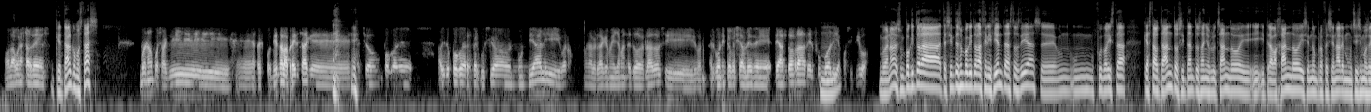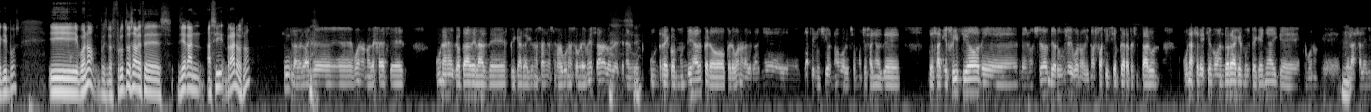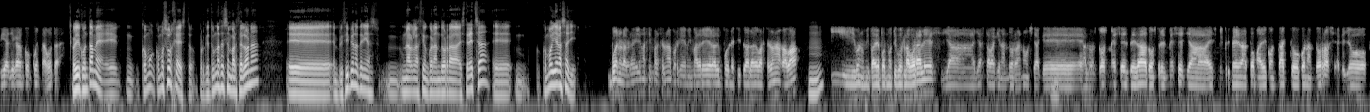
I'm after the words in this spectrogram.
Hola, buenas tardes. ¿Qué tal? ¿Cómo estás? Bueno, pues aquí eh, respondiendo a la prensa que se ha hecho un poco de ha habido un poco de repercusión mundial y bueno, la verdad que me llaman de todos lados y bueno, es bonito que se hable de, de Andorra, del fútbol Mm. y en positivo. Bueno, es un poquito la. ¿Te sientes un poquito la cenicienta estos días? Eh, un, un futbolista que ha estado tantos y tantos años luchando y, y- y trabajando y siendo un profesional en muchísimos equipos. Y bueno, pues los frutos a veces llegan así raros, ¿no? Sí, la verdad que bueno, no deja de ser una anécdota de las de explicar de aquí unos años en alguna sobremesa, lo de tener Sí. un, un récord mundial, pero pero bueno, la verdad que, que hace ilusión, ¿no? Porque son muchos años de, de sacrificio, de, de ilusión, de orgullo y bueno, y no es fácil siempre representar un, una selección como Andorra que es muy pequeña y que, que, bueno, que, que Mm. las alegrías llegan con cuentagotas. Oye, cuéntame, eh, ¿cómo, ¿cómo surge esto? Porque tú naces en Barcelona, eh, en principio no tenías mm, una relación con Andorra estrecha. eh, ¿Cómo llegas allí? Bueno, la verdad que yo nací en Barcelona porque mi madre era de un pueblecito al lado de Barcelona, Gabá, Mm, y bueno, mi padre por motivos laborales ya, ya estaba aquí en Andorra, ¿no? O sea que a los dos meses de edad, dos, tres meses, ya es mi primera toma de contacto con Andorra, o sea que yo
